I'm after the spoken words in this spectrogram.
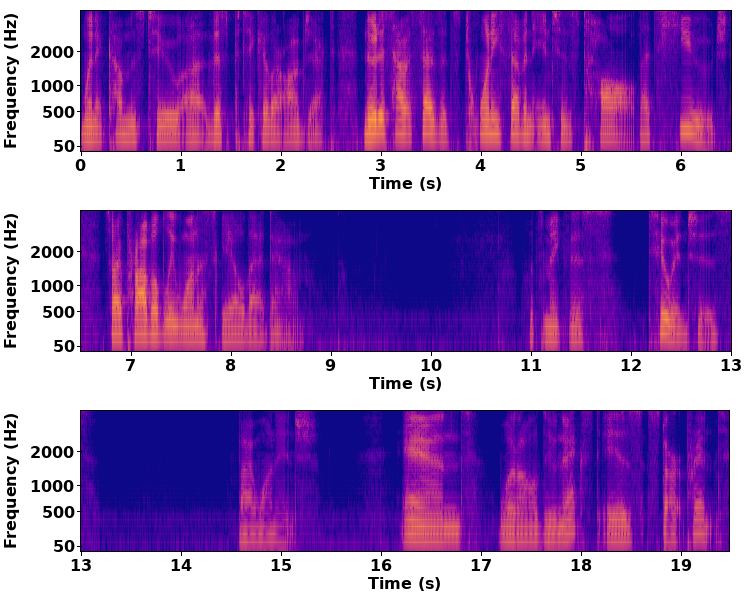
when it comes to uh, this particular object. Notice how it says it's 27 inches tall. That's huge. So I probably want to scale that down. Let's make this two inches by one inch. And what I'll do next is start print.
